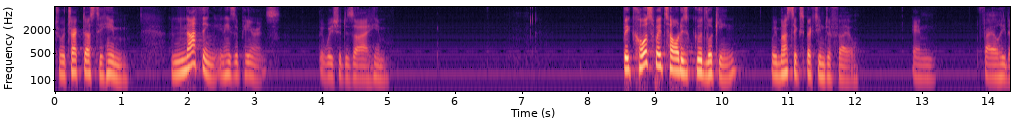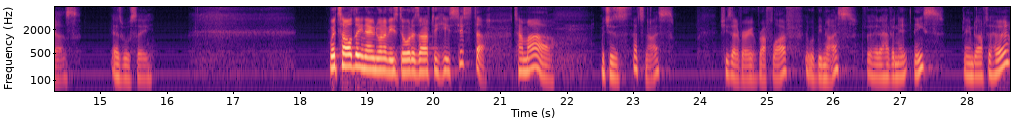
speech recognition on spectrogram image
to attract us to him, nothing in his appearance that we should desire him. Because we're told he's good looking, we must expect him to fail. And fail he does, as we'll see. We're told that he named one of his daughters after his sister, Tamar, which is, that's nice. She's had a very rough life. It would be nice for her to have a niece named after her.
